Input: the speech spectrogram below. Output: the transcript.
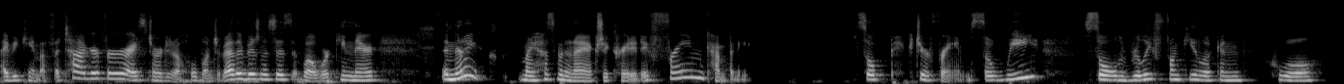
I became a photographer. I started a whole bunch of other businesses while working there. And then I, my husband and I actually created a frame company. So picture frames. So we sold really funky looking, cool.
